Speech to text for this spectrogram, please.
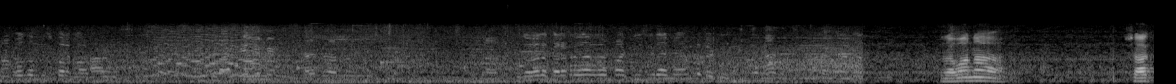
ప్రపోజల్ తీసుకోవాలి ఒకవేళ కలెక్టర్ గారు టీసీ రాసినప్పుడు రవాణా శాఖ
